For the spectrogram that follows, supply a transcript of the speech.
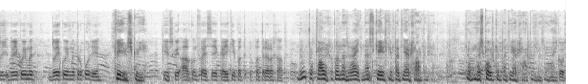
До, до якої ми до якої митрополії Київської. Київської, а конфесія яка? Який патріархат? Ну, то кажуть, що то називають нас Київським патріархатом. То московським патріархатом називають.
